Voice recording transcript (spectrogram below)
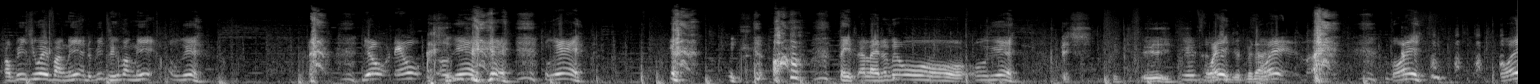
เอาพี่ช่วยฝั่งนี้เดี๋ยวพี่ถือฝั่งนี้โอเคเดี๋ยวเดี๋ยวโอเคโอเคอ้าวติดอะไรนักเนี่ยโอ้โอเคเอ้ยโอเคสวยหยุดไม่ได้สวยสวยสวย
